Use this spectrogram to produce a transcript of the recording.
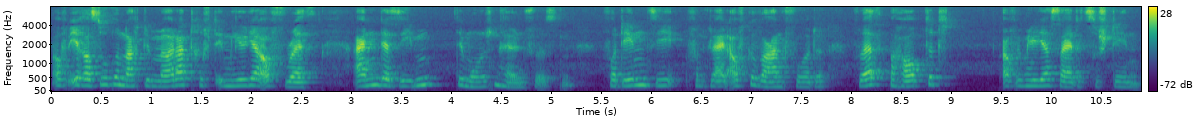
Auf ihrer Suche nach dem Mörder trifft Emilia auf Wrath, einen der sieben dämonischen Heldenfürsten, vor denen sie von klein auf gewarnt wurde. Wrath behauptet, auf Emilias Seite zu stehen.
